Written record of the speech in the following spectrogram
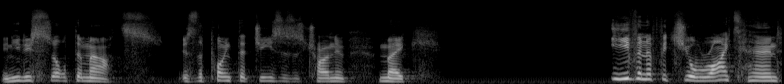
You need to sort them out, is the point that Jesus is trying to make even if it's your right hand,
